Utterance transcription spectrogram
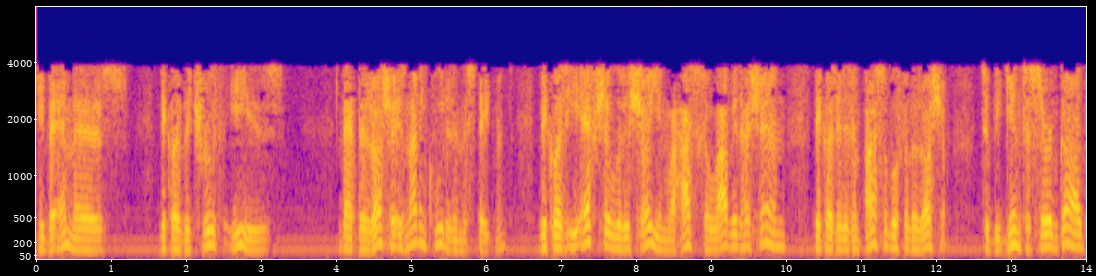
Ki be'emes, because the truth is that the Rasha is not included in the statement, because Hashem, because it is impossible for the Rasha to begin to serve God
